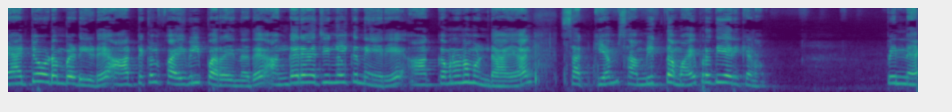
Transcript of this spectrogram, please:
നാറ്റോ ഉടമ്പടിയുടെ ആർട്ടിക്കിൾ ഫൈവിൽ പറയുന്നത് അംഗരാജ്യങ്ങൾക്ക് നേരെ ആക്രമണമുണ്ടായാൽ സഖ്യം സംയുക്തമായി പ്രതികരിക്കണം പിന്നെ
